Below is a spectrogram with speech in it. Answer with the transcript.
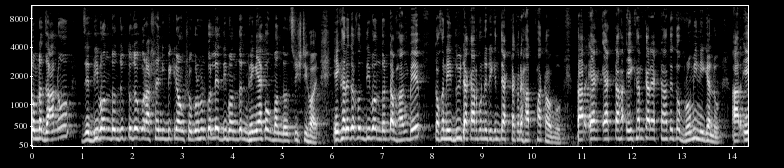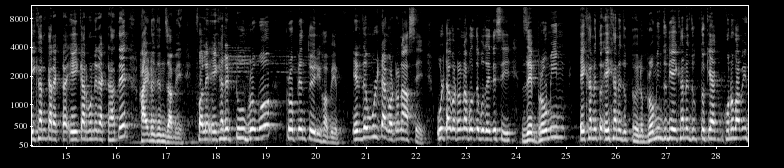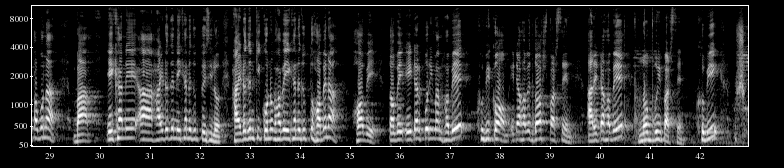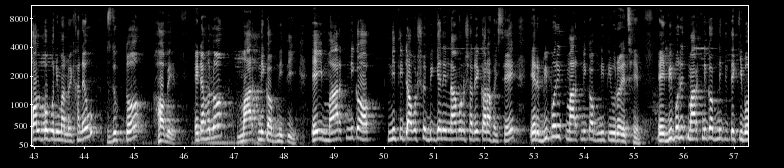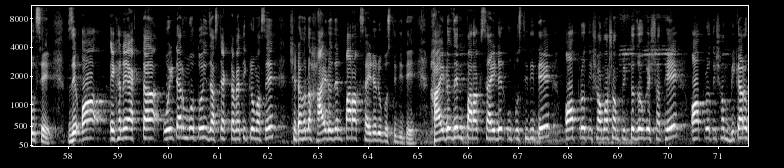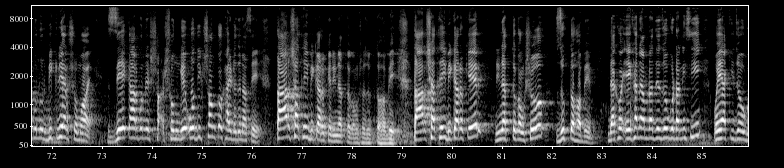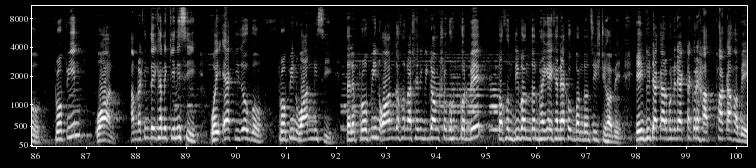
তোমরা জানো যে দ্বিবন্ধন যুক্ত যৌগ রাসায়নিক বিক্রিয়া অংশগ্রহণ করলে দ্বিবন্ধন ভেঙে একক বন্ধন সৃষ্টি হয়। এখানে যখন দ্বিবন্ধনটা ভাঙবে, তখন এই দুইটা কার্বনেরই কিন্তু একটা করে হাত ফাঁকা হব। তার এক, একটা এইখানকার একটা হাতে তো ব্রোমিনই গেল, আর এইখানকার একটা, এই কার্বনের একটা হাতে হাইড্রোজেন যাবে। ফলে এইখানে টু ব্রোমো প্রোপেন তৈরি হবে। এর যে উল্টা ঘটনা আছে, উল্টা ঘটনা বলতে বোঝাইতেছি যে ব্রোমিন এখানে তো এইখানে যুক্ত হইল। ব্রোমিন যদি এইখানে যুক্ত কি কোনোভাবেই হব না? বা এখানে হাইড্রোজেন এইখানে যুক্ত হয়েছিল হাইড্রোজেন কি কোনোভাবে এখানে যুক্ত হবে না? হবে। তবে এটার পরিমাণ হবে খুবই কম। এটা হবে দশ পার্সেন্ট আর এটা হবে নব্বই পার্সেন্ট খুবই অল্প পরিমাণ ওইখানেও যুক্ত হবে। এটা হলো মার্কনিকব নীতি। এই মার্কনিকব নীতিটা অবশ্যই বিজ্ঞানীর নাম অনুসারে করা হয়েছে। এর বিপরীত মার্কনিকব নীতিও রয়েছে। এই বিপরীত মার্কনিকব নীতিতে কি বলছে? যে অ এখানে একটা ওইটার মতোই জাস্ট একটা ব্যতিক্রম আছে, সেটা হলো হাইড্রোজেন পারক্সাইডের উপস্থিতিতে। হাইড্রোজেন পারক্সাইডের উপস্থিতিতে অপ্রতিসম অসম্পৃক্ত যৌগের সাথে অপ্রতিসম বিকারক অণুর বিক্রিয়ার সময় যে কার্বনের সঙ্গে অধিক সংখ্যক হাইড্রোজেন আছে, তার সাথেই বিকারকের ঋণাত্মক অংশ যুক্ত হবে। তার সাথেই বিকারকের ঋণাত্মক অংশ যুক্ত হবে। দেখো, এখানে আমরা যে যৌগটা নিছি, ওই একই যৌগ, প্রোপিন ওয়ান। আমরা কিন্তু এখানে কি নিছি? ওই একই যৌগ, প্রোপিন ওয়ান নিছি। তাহলে প্রোপিন ওয়ান যখন রাসায়নিক বিক্রিয়া অংশগ্রহণ করবে, তখন দ্বিবন্ধন ভাঙে এখানে একক বন্ধন সৃষ্টি হবে। এই দুইটা কার্বনের একটা করে হাত ফাঁকা হবে।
